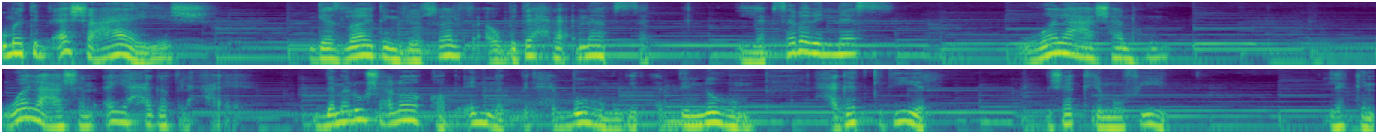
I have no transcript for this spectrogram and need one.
وما تبقاش عايش. Gaslighting yourself أو بتحرق نفسك. لا بسبب الناس ولا عشانهم ولا عشان أي حاجة في الحياة. ده ملوش علاقة بإنك بتحبهم وبتقدم لهم حاجات كتير بشكل مفيد. لكن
